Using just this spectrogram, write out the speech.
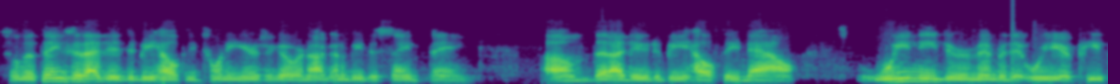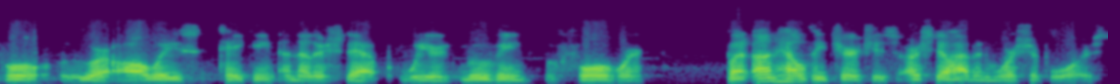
So the things that I did to be healthy 20 years ago are not going to be the same thing um, that I do to be healthy now. We need to remember that we are people who are always taking another step. We are moving forward. But unhealthy churches are still having worship wars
